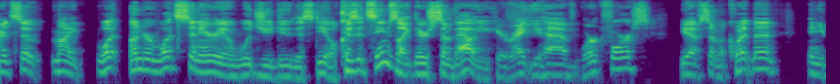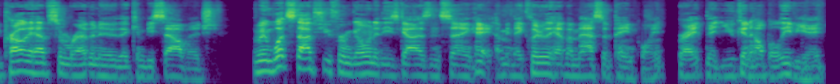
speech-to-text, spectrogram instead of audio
right, so Mike, what under what scenario would you do this deal? Because it seems like there's some value here, right? You have workforce, you have some equipment, and you probably have some revenue that can be salvaged. I mean, what stops you from going to these guys and saying, "Hey, I mean, they clearly have a massive pain point, right? That you can help alleviate."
